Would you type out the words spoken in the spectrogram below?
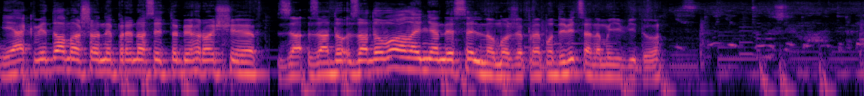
Як відомо, що не приносить тобі гроші, за, задо- задоволення не сильно може. Подивіться на мої відео. Існує дуже багато я.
